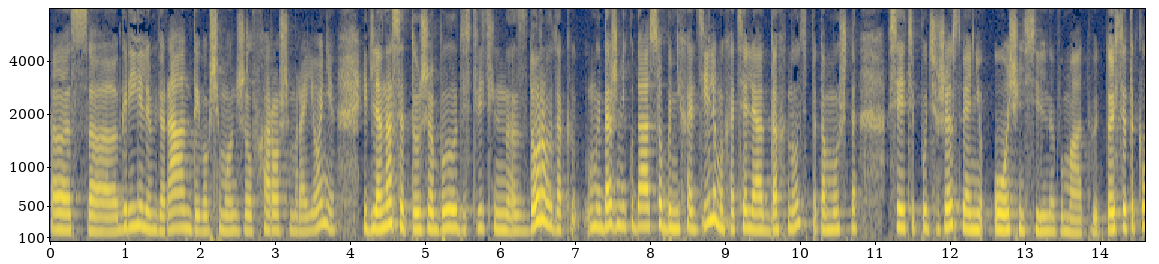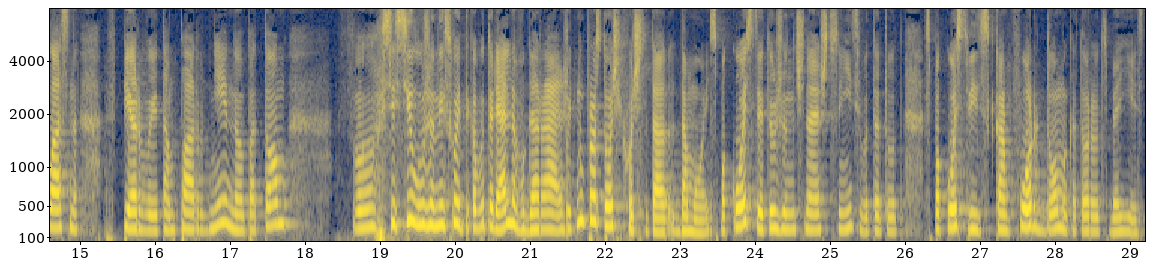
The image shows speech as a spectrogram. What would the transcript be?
э, с грилем, верандой, в общем, он жил в хорошем районе, и для нас это уже было действительно здорово, так мы даже никуда особо не ходили, мы хотели отдохнуть, потому что все эти путешествия, они очень сильно выматывают, то есть это классно в первые там пару дней, но потом все силы уже на исходе, ты как будто реально выгораешь. Ну, просто очень хочется домой. Спокойствие, ты уже начинаешь ценить вот это вот спокойствие и комфорт дома, который у тебя есть.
